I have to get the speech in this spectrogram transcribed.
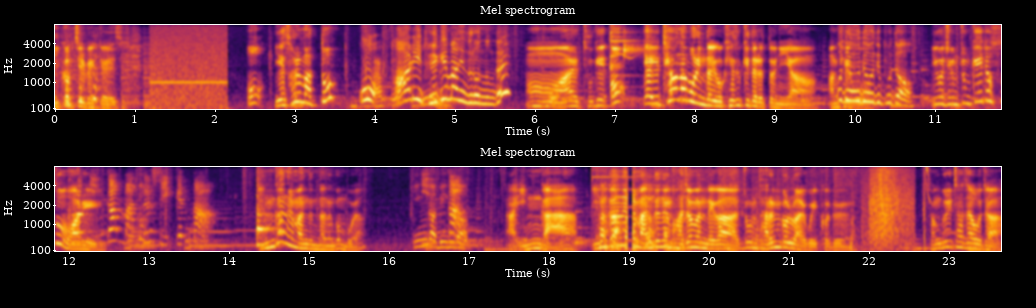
이 껍질 벗겨야지. 어? 얘 설마 또? 어 알이 되게 많이 늘었는데? 어, 알 두 개. 어? 야, 이거 태어나 버린다. 이거 계속 기다렸더니 야. 안 어디. 어디 어디 보자. 이거 지금 좀 깨졌어, 알이. 인간 만들 수 있겠다. 인간을 만든다는 건 뭐야? 인갑 인갑. 인갑. 아, 인가. 인간을 만드는 과정은 내가 좀 다른 걸로 알고 있거든. 정글 찾아오자.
